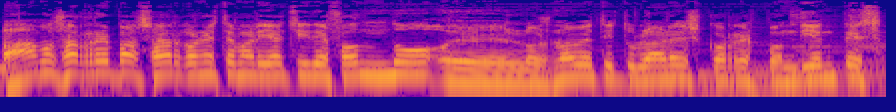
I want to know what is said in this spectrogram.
Vamos a repasar con este mariachi de fondo eh, los nueve titulares correspondientes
